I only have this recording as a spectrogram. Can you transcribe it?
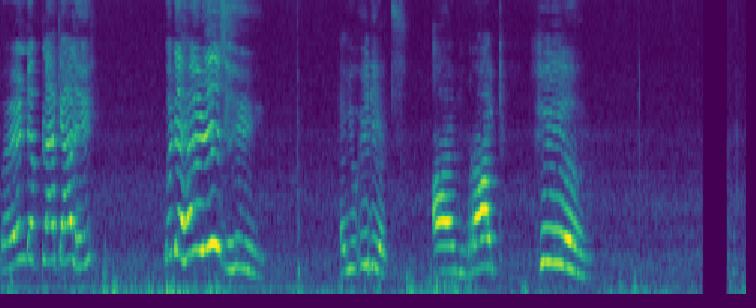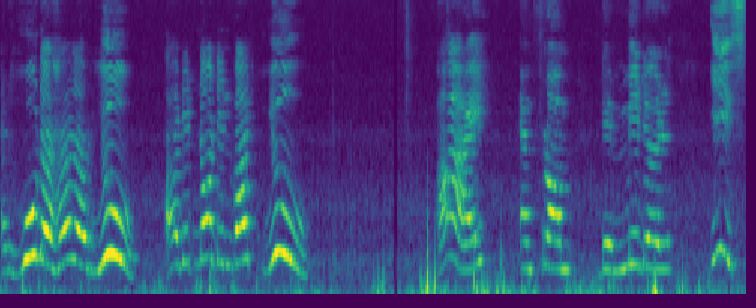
we're in the black alley. Where the hell is he? Hey, you idiots! I'm right here. And who the hell are you? I did not invite you. I am from the Middle East.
